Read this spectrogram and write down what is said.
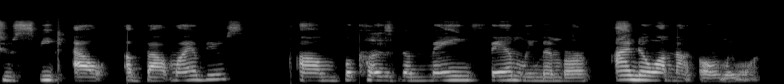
to speak out about my abuse um, because the main family member, I know I'm not the only one.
